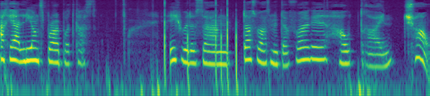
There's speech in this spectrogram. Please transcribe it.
Ach ja, Leons Brawl Podcast. Ich würde sagen, das war's mit der Folge. Haut rein. Ciao.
